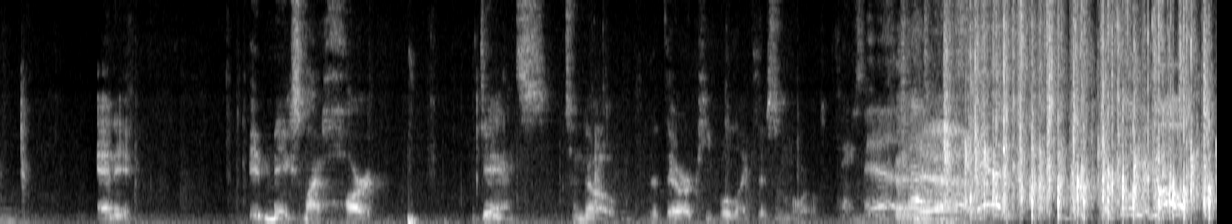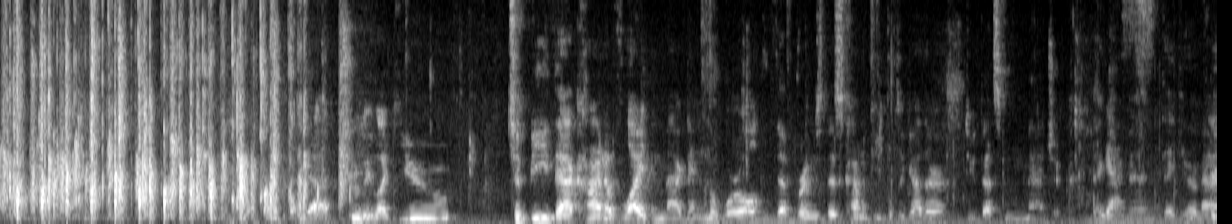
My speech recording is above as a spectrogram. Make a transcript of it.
Mm. And it it makes my heart dance to know that there are people like this in the world. Amen. Yes. That's all we know. Yeah, truly, like you, to be that kind of light and magnet in the world that brings this kind of people together, dude, that's magic. Thank Yes. you, man. Thank you. I Magic.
